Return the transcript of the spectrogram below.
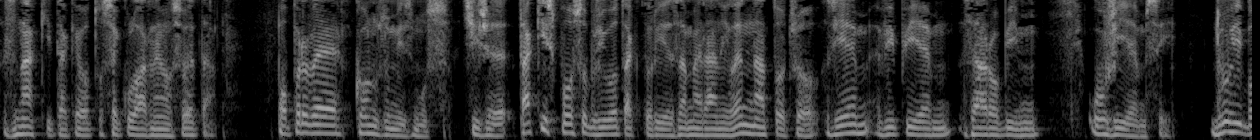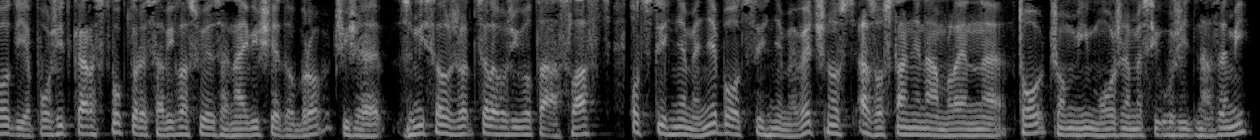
znaky takéhoto sekulárneho sveta. Poprvé konzumizmus, čiže taký spôsob života, ktorý je zameraný len na to, čo zjem, vypijem, zarobím, užijem si. Druhý bod je požitkárstvo, ktoré sa vyhlasuje za najvyššie dobro, čiže zmysel celého života a slasť. Odstrihneme nebo, odstrihneme väčnosť a zostane nám len to, čo my môžeme si užiť na zemi.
